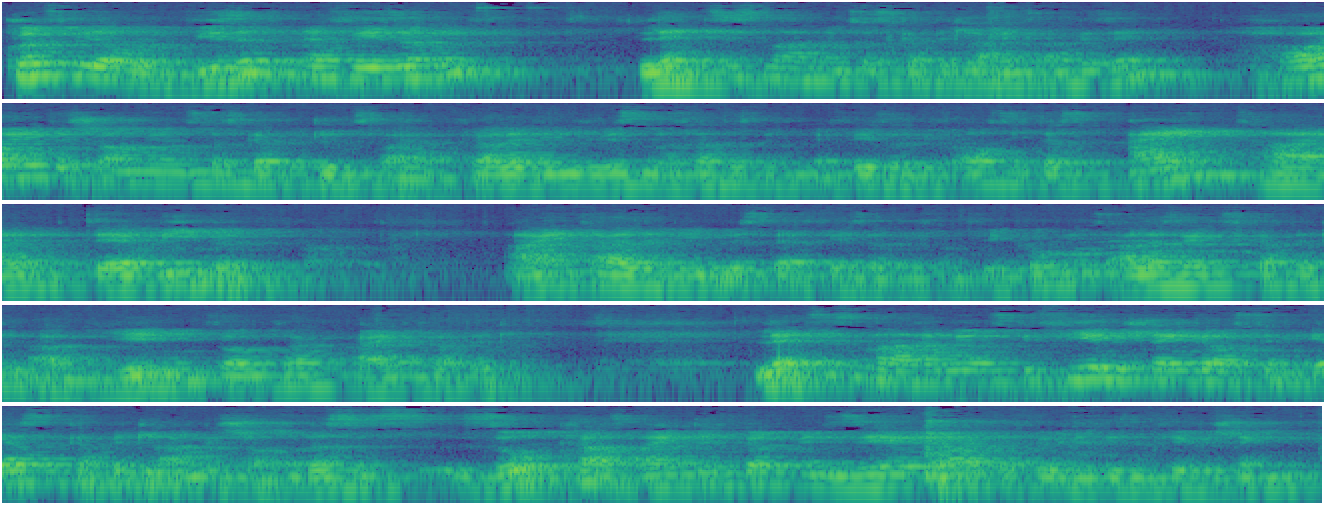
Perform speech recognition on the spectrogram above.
Kurz wiederholen. Wir sind im Epheserbrief. Letztes Mal haben wir uns das Kapitel 1 angesehen. Heute schauen wir uns das Kapitel 2 an. Für alle, die nicht wissen, was hat das mit dem Epheserbrief auf sich, das ist ein Teil der Bibel. Ein Teil der Bibel ist der Epheserbrief. Und wir gucken uns alle sechs Kapitel an. Jeden Sonntag ein Kapitel. Letztes Mal haben wir uns die vier Geschenke aus dem ersten Kapitel angeschaut. Und das ist so krass. Eigentlich könnten wir die Serie weiterführen mit diesen vier Geschenken.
